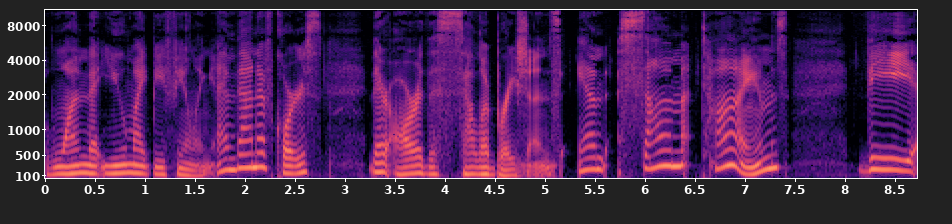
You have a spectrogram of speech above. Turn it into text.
one that you might be feeling. And then, of course, there are the celebrations. And sometimes the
